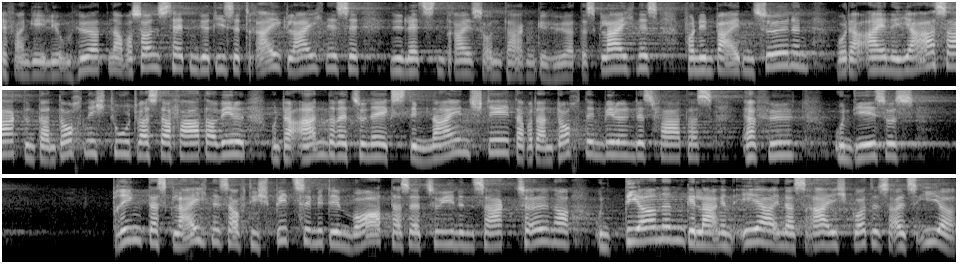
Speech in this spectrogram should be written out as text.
Evangelium hörten, aber sonst hätten wir diese drei Gleichnisse in den letzten drei Sonntagen gehört. Das Gleichnis von den beiden Söhnen, wo der eine Ja sagt und dann doch nicht tut, was der Vater will, und der andere zunächst im Nein steht, aber dann doch den Willen des Vaters erfüllt. Und Jesus bringt das Gleichnis auf die Spitze mit dem Wort, dass er zu ihnen sagt, Zöllner und Dirnen gelangen eher in das Reich Gottes als ihr.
